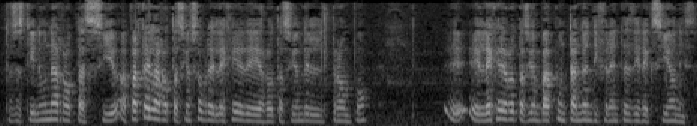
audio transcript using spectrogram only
Entonces tiene una rotación, aparte de la rotación sobre el eje de rotación del trompo, eh, el eje de rotación va apuntando en diferentes direcciones.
